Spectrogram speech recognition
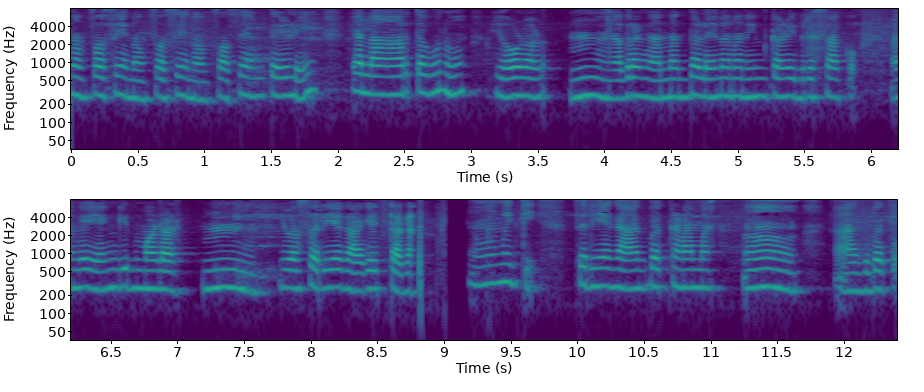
ನನ್ನ ಸೊಸೆ ನನ್ನ ಸೊಸೆ ನಮ್ಮ ಸೊಸೆ ಅಂತೇಳಿ ಎಲ್ಲ ಆರ್ತಾಗೂ ಹೇಳೋಳು. ಹ್ಞೂ ಅದ್ರಾಗ ನನ್ನಂತಾಳೆ ನಾನು ನಿಂತ್ಕೊಂಡಿದ್ರೆ ಸಾಕು. ಹಂಗೆ ಹೆಂಗಿದ್ ಮಾಡಾಳ? ಹ್ಞೂ ಇವಾಗ ಸರಿಯಾಗಿ ಆಗೈತಾಗ ಹ್ಞೂ ಮಕ್ಕಿ ಸರಿಯಾಗಿ ಆಗ್ಬೇಕು ಕಣಮ್ಮ. ಹ್ಞೂ ಆಗಬೇಕು.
